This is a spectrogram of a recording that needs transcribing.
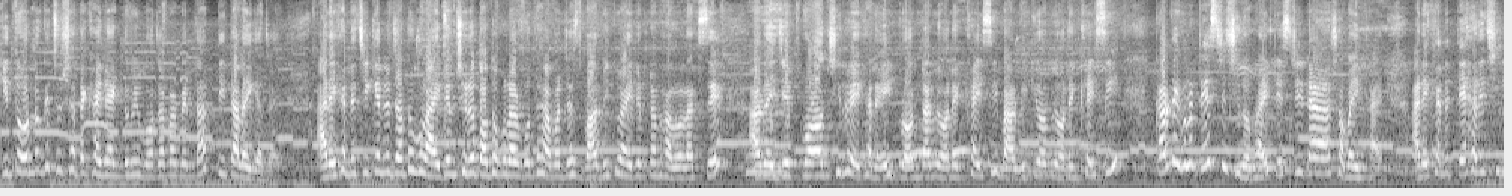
কিন্তু অন্য কিছুর সাথে খাইলে একদমই মজা পাবেন না, তিতা লাইগা যায়। আর এখানে চিকেনের যতগুলো আইটেম ছিল, ততগুলোর মধ্যে আমার জাস্ট বারবিকিউ আইটেমটা ভালো লাগছে। আর এই যে প্রন ছিল এখানে, এই প্রনটা আমি অনেক খাইছি বারবিকিউ আমি অনেক খাইছি। কারণ এগুলো টেস্টি ছিল ভাই টেস্টিটা সবাই খায়। আর এখানে তেহারি ছিল,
